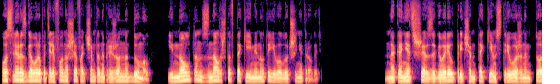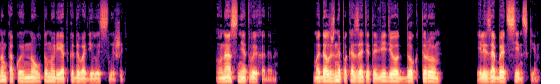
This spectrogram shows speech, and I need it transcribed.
После разговора по телефону шеф о чем то напряженно думал, и Нолтон знал, что в такие минуты его лучше не трогать. Наконец шеф заговорил, причем таким встревоженным тоном, какой Нолтону редко доводилось слышать. У нас нет выхода. Мы должны показать это видео доктору Элизабет Сински.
